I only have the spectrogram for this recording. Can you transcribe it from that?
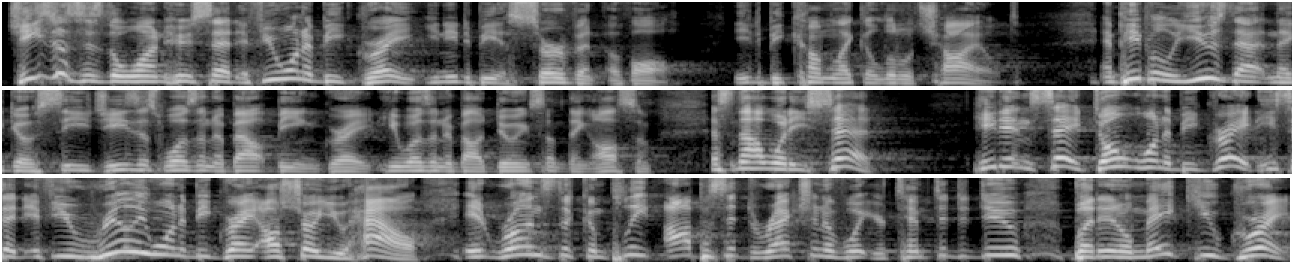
Jesus is the one who said, if you want to be great, you need to be a servant of all. You need to become like a little child. And people use that and they go, see, Jesus wasn't about being great. He wasn't about doing something awesome. That's not what he said. He didn't say, don't want to be great. He said, if you really want to be great, I'll show you how. It runs the complete opposite direction of what you're tempted to do, but it'll make you great.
